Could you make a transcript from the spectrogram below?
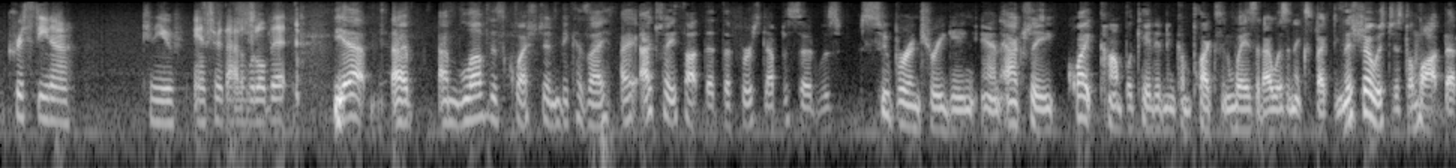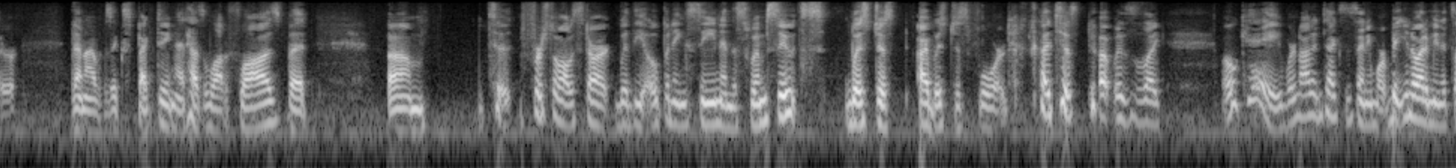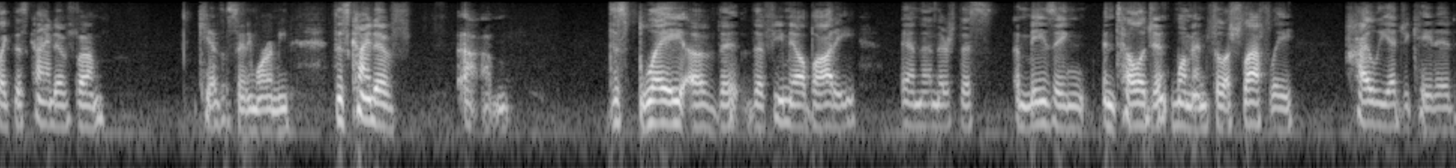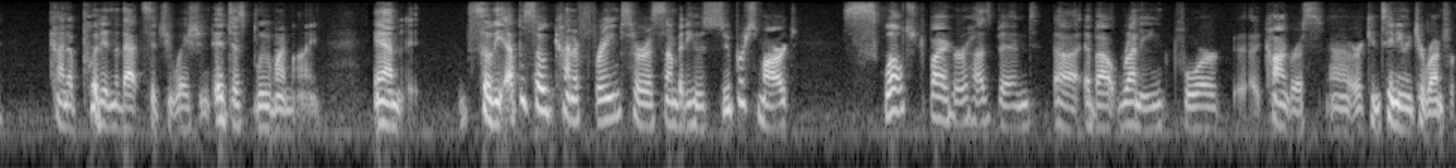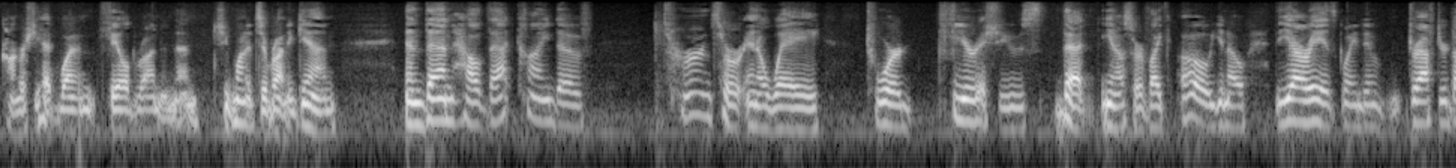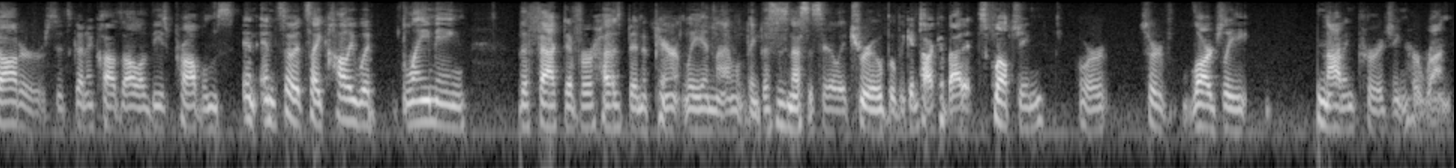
Christina, can you answer that a little bit? Yeah, I, I love this question because I, I actually thought that the first episode was super intriguing and actually quite complicated and complex in ways that I wasn't expecting. This show is just a lot better than I was expecting. It has a lot of flaws, but um, to first of all to start with the opening scene and the swimsuits was just I was just floored. I just I was like, okay, we're not in Texas anymore. But you know what I mean? It's like this kind of um, Kansas anymore. I mean, this kind of um, display of the the female body, and then there's this amazing, intelligent woman, Phyllis Schlafly, highly educated, kind of put into that situation. It just blew my mind. And so the episode kind of frames her as somebody who's super smart squelched by her husband uh, about running for uh, Congress uh, or continuing to run for Congress. She had one failed run and then she wanted to run again. And then how that kind of turns her in a way toward fear issues that, you know, sort of like, oh, you know, the ERA is going to draft your daughters. It's going to cause all of these problems. And, and so it's like Hollywood blaming the fact of her husband apparently, and I don't think this is necessarily true, but we can talk about it, squelching or sort of largely not encouraging her run.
